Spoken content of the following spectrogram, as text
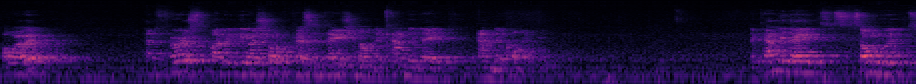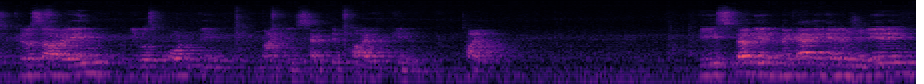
However, I will give a short presentation of the candidate and the committee. The candidate, Songwood Kursarein, he was born in 1975 in Thailand. He studied mechanical engineering,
